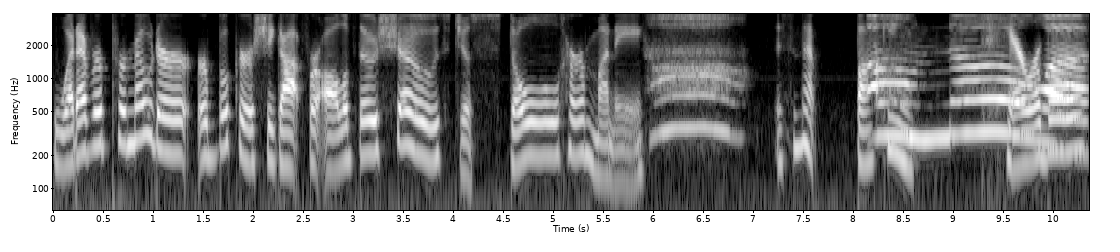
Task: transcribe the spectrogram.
whatever promoter or booker she got for all of those shows just stole her money. Isn't that fucking oh no. terrible?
